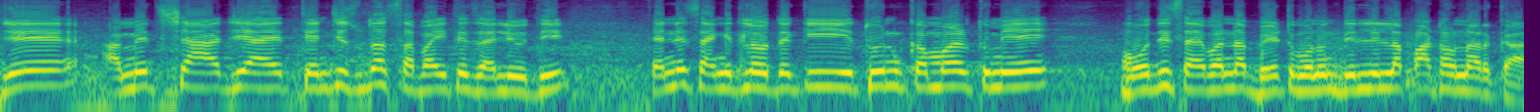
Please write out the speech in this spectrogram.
जे अमित शहा जे आहेत त्यांची सुद्धा सभा इथे झाली होती. त्यांनी सांगितलं होतं की इथून कमळ तुम्ही मोदी साहेबांना भेट म्हणून दिल्लीला पाठवणार का?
